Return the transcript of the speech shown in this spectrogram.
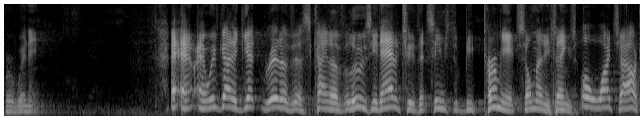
We're winning. And, and, we've got to get rid of this kind of losing attitude that seems to be permeate so many things. Oh, watch out.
